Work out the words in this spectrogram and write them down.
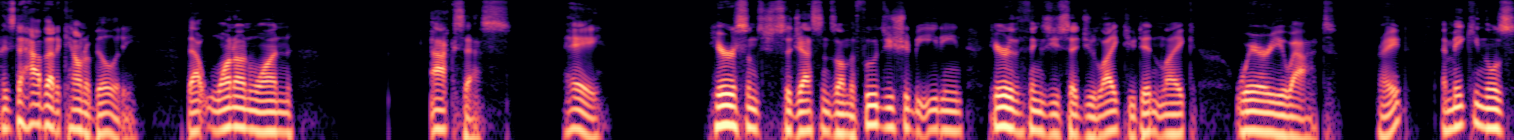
is to have that accountability, that one-on-one access. Hey, here are some suggestions on the foods you should be eating. Here are the things you said you liked, you didn't like. Where are you at? Right? And making those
